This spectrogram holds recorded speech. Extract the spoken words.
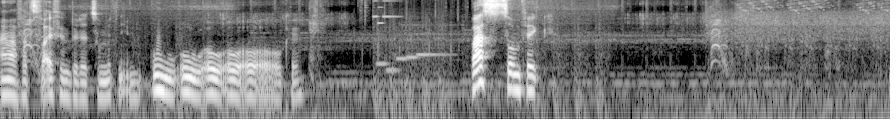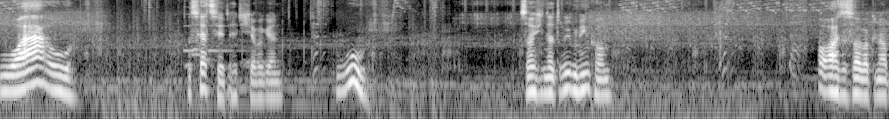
Einmal verzweifeln bitte zum Mitnehmen. Uh, oh, oh, oh, oh, oh, okay. Was zum Fick? Wow. Das Herz hätte ich aber gern. Uh. Soll ich denn da drüben hinkommen? Oh, das war aber knapp.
